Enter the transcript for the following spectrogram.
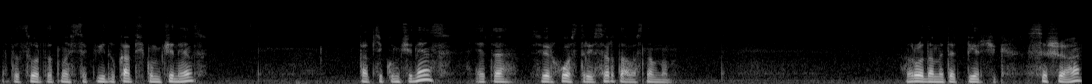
Этот сорт относится к виду капсикум чиненс. Капсикум чиненс это сверхострые сорта в основном. Родом этот перчик с США.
